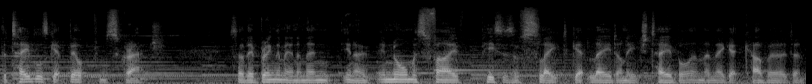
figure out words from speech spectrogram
the tables get built from scratch. So they bring them in, and then, you know, enormous five pieces of slate get laid on each table, and then they get covered, and,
